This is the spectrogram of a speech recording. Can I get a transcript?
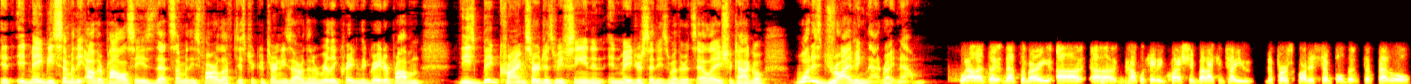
It, it may be some of the other policies that some of these far left district attorneys are that are really creating the greater problem. These big crime surges we've seen in, in major cities, whether it's LA, Chicago, what is driving that right now? Well, that's a that's a very uh, uh, complicated question, but I can tell you the first part is simple. That the federal,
